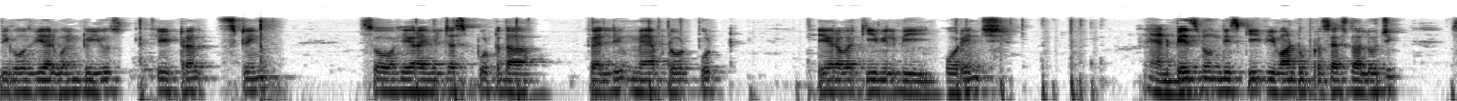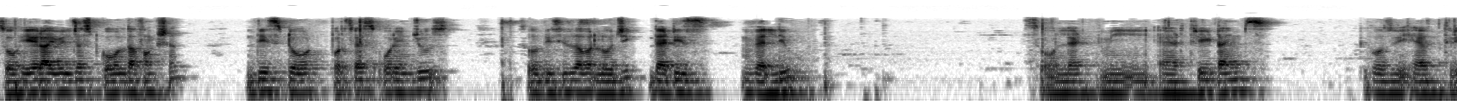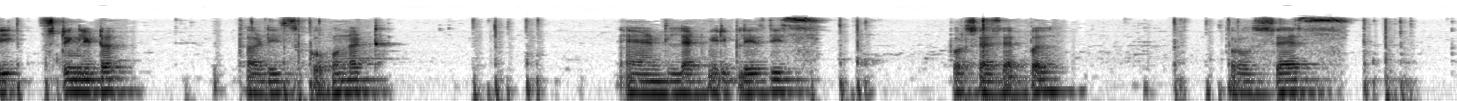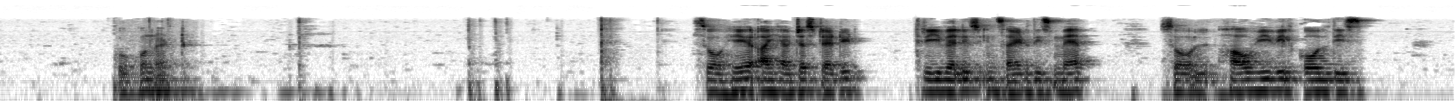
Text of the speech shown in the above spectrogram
because we are going to use literal string. So here I will just put the value map dot put here our key will be orange. And based on this key we want to process the logic. So here I will just call the function. This dot process orange juice. So this is our logic. That is value. So let me add three times because we have three string literal third is coconut. And let me replace this process apple process coconut. So here I have just added three values inside this map. So how we will call this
